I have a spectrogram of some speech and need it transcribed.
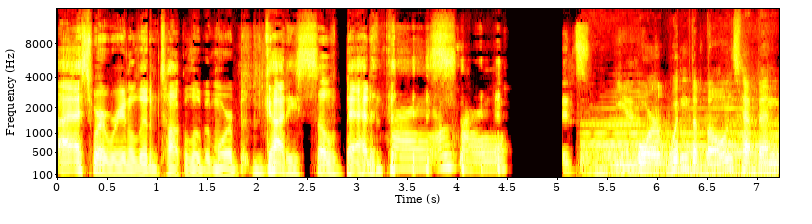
I, I swear we're gonna let him talk a little bit more, but God, he's so bad at sorry, I'm this. sorry. it's yeah. Or wouldn't the bones have been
